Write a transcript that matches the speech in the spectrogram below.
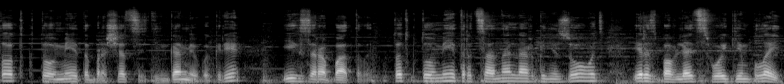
тот, кто умеет обращаться с деньгами в игре и их зарабатывать. Тот, кто умеет рационально организовывать и разбавлять свой геймплей.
